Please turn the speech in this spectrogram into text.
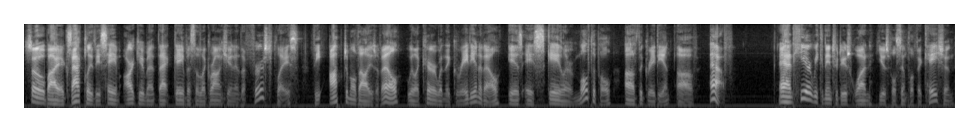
So by exactly the same argument that gave us the Lagrangian in the first place, the optimal values of L will occur when the gradient of L is a scalar multiple of the gradient of f. And here we can introduce one useful simplification,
